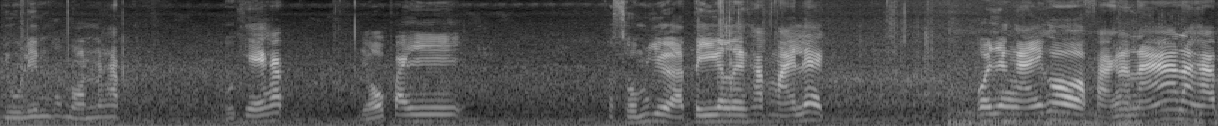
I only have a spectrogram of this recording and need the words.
อยู่ริมถนนนะครับ โอเคครับ เดี๋ยวไปผสมเหยื่อตีกันเลยครับไม้แรก ก็ยังไงก็ฝากนะนะนะครับ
